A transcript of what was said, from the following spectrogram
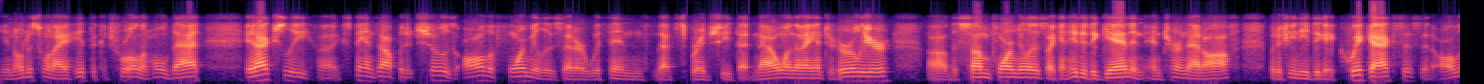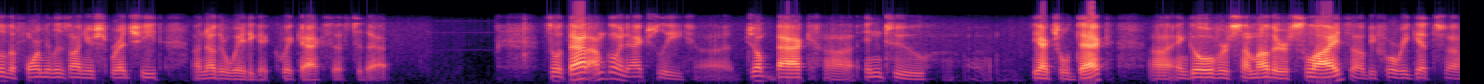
You notice when I hit the control and hold that, it actually uh, expands out, but it shows all the formulas that are within that spreadsheet. That now one that I entered earlier, uh, the sum formulas, I can hit it again and, and turn that off. But if you need to get quick access at all of the formulas on your spreadsheet, another way to get quick access to that. So with that, I'm going to actually uh, jump back uh, into uh, the actual deck uh, and go over some other slides uh, before we get uh,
